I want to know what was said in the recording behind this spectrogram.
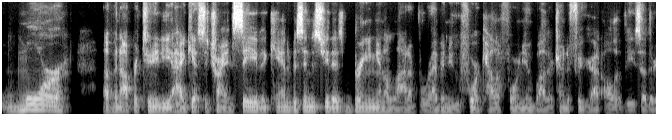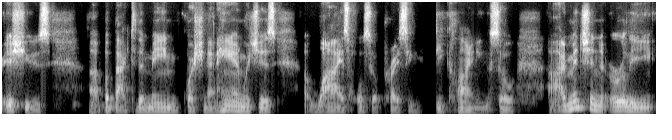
more of an opportunity, I guess, to try and save the cannabis industry that's bringing in a lot of revenue for California while they're trying to figure out all of these other issues. Uh, but back to the main question at hand, which is uh, why is wholesale pricing declining? So I mentioned early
